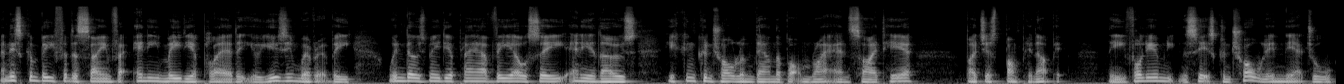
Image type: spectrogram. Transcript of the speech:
And this can be for the same for any media player that you're using, whether it be Windows Media Player, VLC, any of those. You can control them down the bottom right hand side here by just bumping up it the volume. You can see it's controlling the actual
